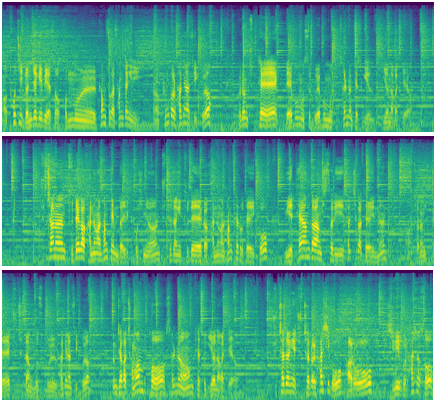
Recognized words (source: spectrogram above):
어, 토지 면적에 비해서 건물 평수가 상당히 어, 큰걸 확인할 수 있고요. 그럼 주택 내부 모습, 외부 모습 설명 계속 이어- 이어나갈게요. 주차는 두 대가 가능한 상태입니다. 이렇게 보시면 주차장이 두 대가 가능한 상태로 되어 있고 위에 태양광 시설이 설치가 되어 있는 어, 전원주택 주차장 모습을 확인할 수 있고요. 그럼 제가 정원부터 설명 계속 이어나갈게요. 주차장에 주차를 하시고 바로 진입을 하셔서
